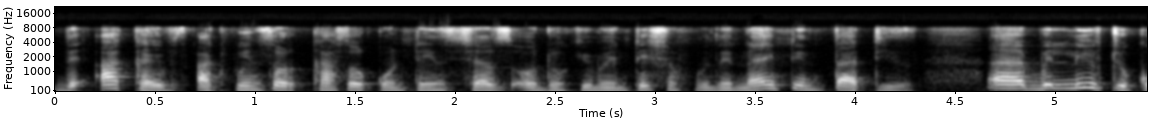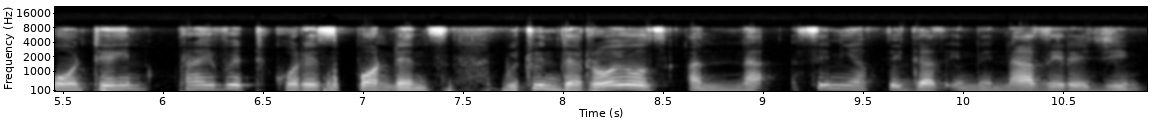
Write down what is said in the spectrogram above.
The archives at Windsor Castle contains shelves of documentation from the 1930s and are believed to contain private correspondence between the royals and na- senior figures in the Nazi regime,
